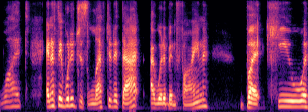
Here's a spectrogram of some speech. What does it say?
what? And if they would have just left it at that, I would have been fine. But cue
